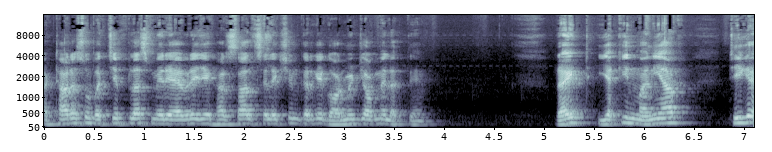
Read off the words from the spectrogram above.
अट्ठारह सौ बच्चे प्लस मेरे एवरेज एक हर साल सिलेक्शन करके गवर्नमेंट जॉब में लगते हैं। राइट यकीन मानिए आप ठीक है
